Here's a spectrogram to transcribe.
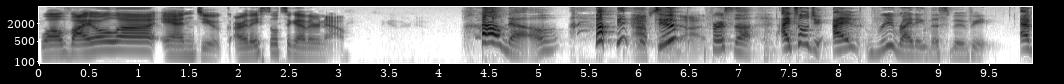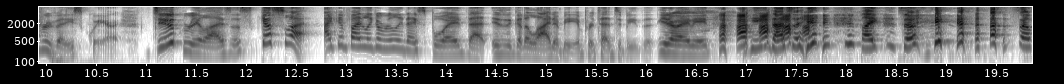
Well, Viola and Duke are they still together now? Hell no. Absolutely Duke, not. first of all, I told you, I'm rewriting this movie. Everybody's queer. Duke realizes, guess what? I can find like a really nice boy that isn't gonna lie to me and pretend to be the, you know what I mean? He, that's what he, like. So, so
